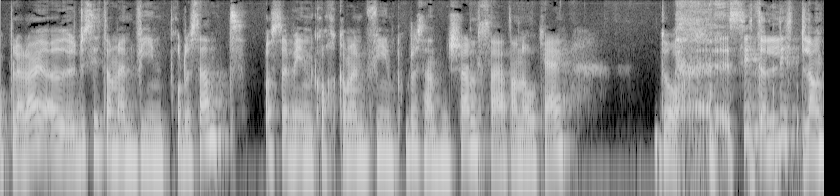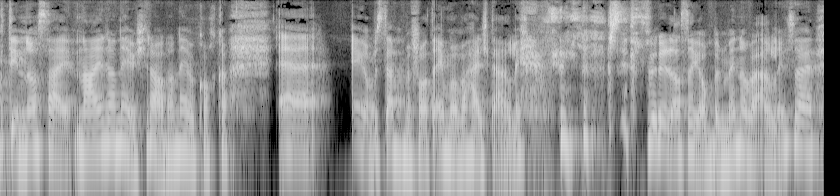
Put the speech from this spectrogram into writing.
opplevd òg. Du sitter med en vinprodusent, og så er vinen korka, men vinprodusenten selv sier at han er ok. Da eh, sitter litt langt inne og sier nei, den er jo ikke det, den er jo korka. Eh, jeg har bestemt meg for at jeg må være helt ærlig. For det er det som er jobben min, å være ærlig. Så jeg,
